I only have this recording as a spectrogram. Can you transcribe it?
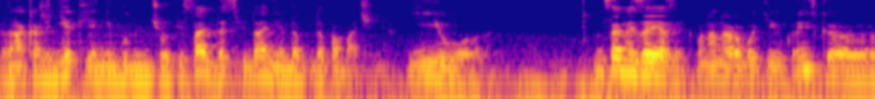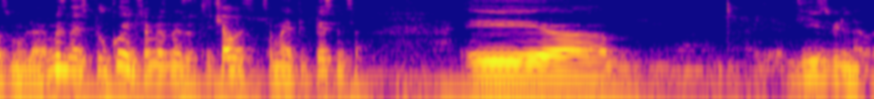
І вона каже, ні, я не буду нічого писати, до свидання, до, до побачення. Її уволили. Ну, Це не за язик. Вона на роботі українською розмовляє. Ми з нею спілкуємося, ми з нею зустрічалися, це моя підписниця. І е, її звільнили.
